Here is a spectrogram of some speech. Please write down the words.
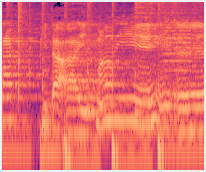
รักพี่ได้ไหมเออ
